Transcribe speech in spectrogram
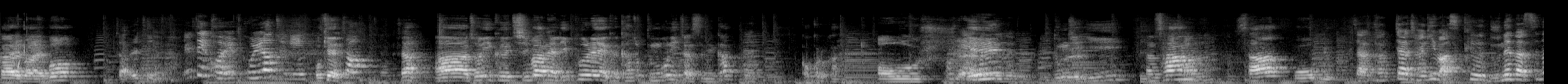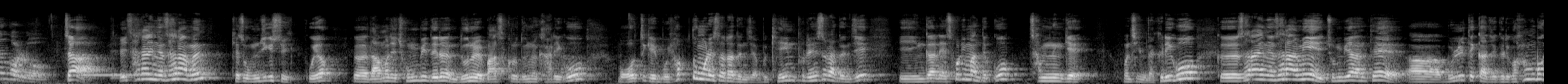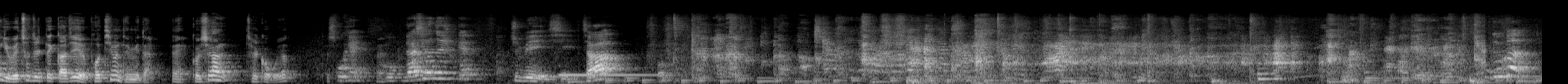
가위바위보. 자 1등입니다. 1등 걸, 골려주기 오케이. 저 자, 아 저희 그 집안에 리플에 그 가족 등본이 있지 않습니까? 네. 거꾸로 가. 어우 씨. 1, 둥지 2, 한 3, 4, 5, 6. 자 각자 자기 마스크 눈에다 쓰는 걸로 자, 이 살아있는 사람은 계속 움직일 수 있고요. 그 나머지 좀비들은 눈을 마스크로 눈을 가리고 뭐 어떻게 뭐 협동을 해서라든지 뭐 게임플을 해서라든지 이 인간의 소리만 듣고 잡는 게 원칙입니다. 그리고 그 살아있는 사람이 좀비한테 어, 물릴 때까지 그리고 항복이 외쳐질 때까지 버티면 됩니다. 네, 그 시간 잴 거고요. 오케이. 고. 내가 시간 내줄게. 준비 시작. 누가?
